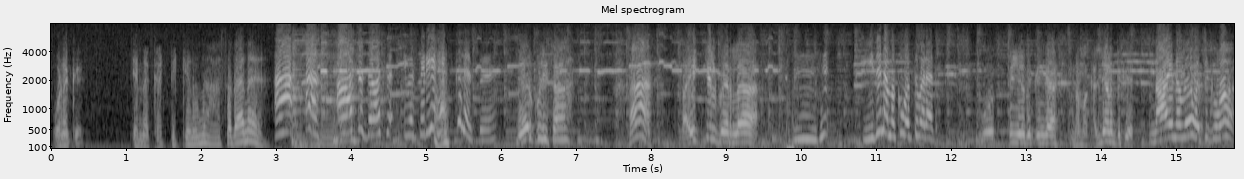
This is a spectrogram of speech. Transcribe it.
உனக்கு என்ன கட்டிக்கணும்னு ஆசைதானே இவர் பெரிய சைக்கிள் பேர்ல. இது நமக்கு ஒத்து வராது. ஒத்தி எதுக்குங்க? நம்ம கல்யாணத்துக்கு நாயனமே வச்சுக்குவோம்.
